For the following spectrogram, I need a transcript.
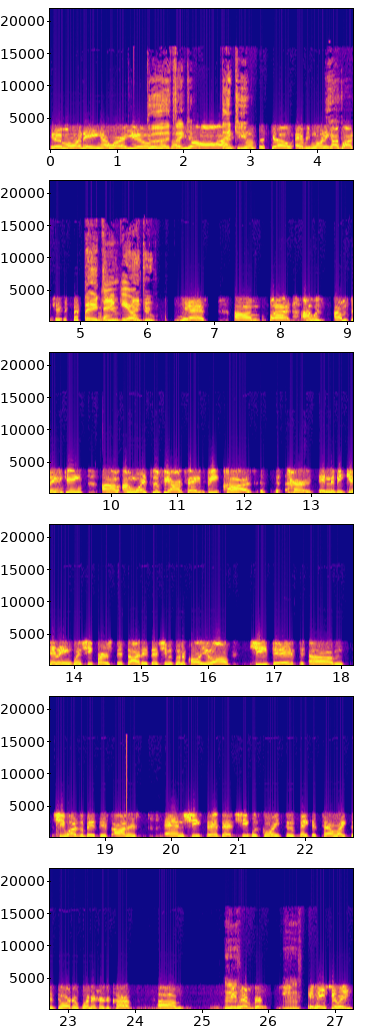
Good morning. How are you? Good, I thank you. all. Thank I you. Love the show. Every morning I watch it. Thank you. Thank you. Thank you. yes. Um, but I was I'm thinking um, I'm with the fiance because her in the beginning when she first decided that she was going to call you all, she did um, she was a bit dishonest and she said that she was going to make it sound like the daughter wanted her to come. Um, Remember initially,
